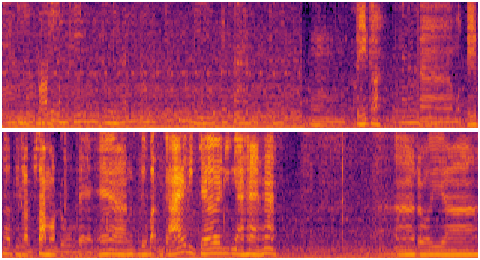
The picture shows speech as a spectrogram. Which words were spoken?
À, có đi làm thêm thì vẫn có một chút để tiêu xài một tí. Ừ, tí thôi. Dạ. à, một tí thôi thì làm sao mà đủ để à, đưa bạn gái đi chơi đi nhà hàng ha? À, rồi à,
